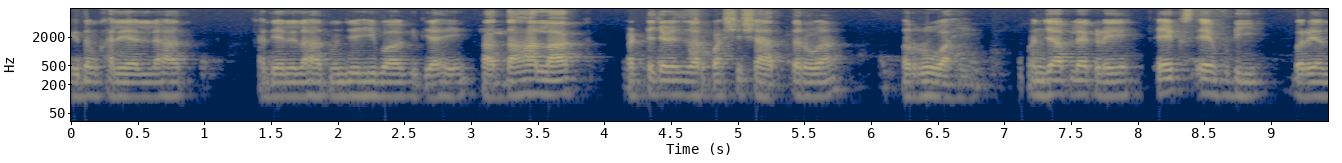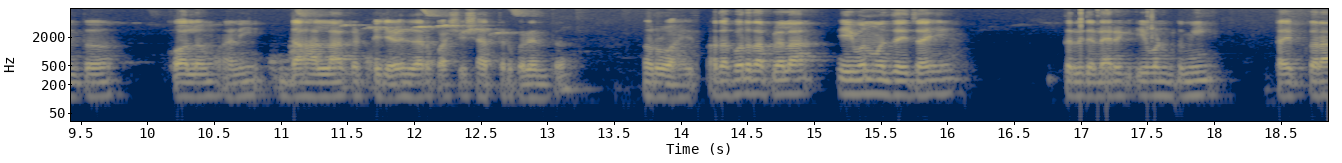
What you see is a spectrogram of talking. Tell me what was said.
एकदम खाली आलेला आहात. खाली आलेला आहात म्हणजे ही बघा किती आहे? दहा लाख अठ्ठेचाळीस हजार पाचशे शहात्तरवा रो आहे. म्हणजे आपल्याकडे एक्स एफ डी पर्यंत कॉलम आणि दहा लाख अठ्ठेचाळीस हजार पाचशे शहात्तर पर्यंत रो आहेत आता परत आपल्याला ए वनमध्ये जायचं आहे. तर इथे डायरेक्ट ए वन तुम्ही टाईप करा.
